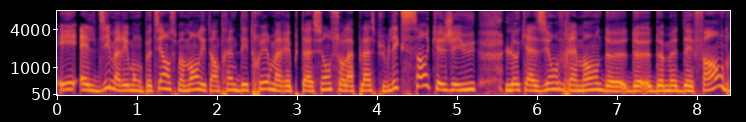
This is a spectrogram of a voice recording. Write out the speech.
Et elle dit, Marie Montpetit, en ce moment, on est en train de détruire ma réputation sur la place publique sans que j'ai eu l'occasion vraiment de, de, de me défendre.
